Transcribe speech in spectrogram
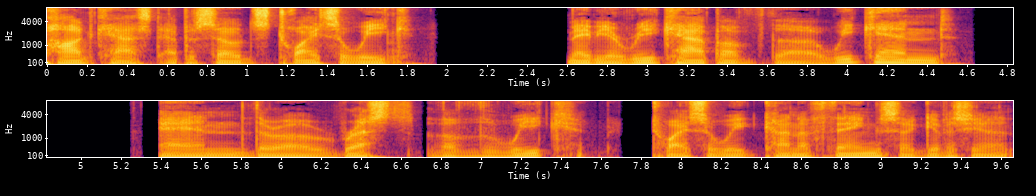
podcast episodes twice a week maybe a recap of the weekend and the rest of the week, twice a week kind of thing. So it gives you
